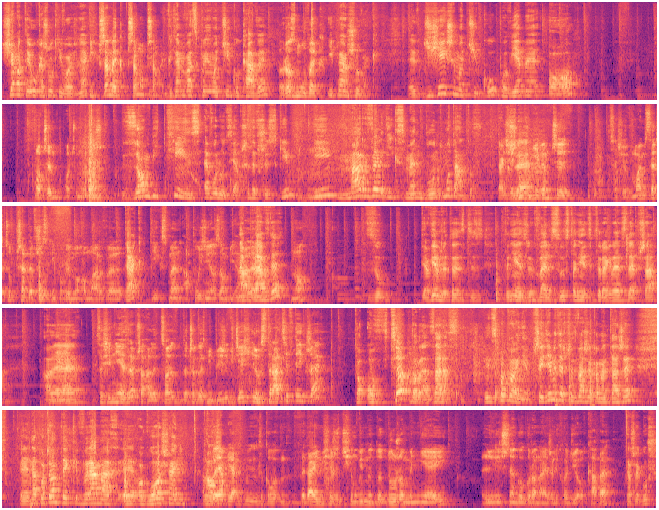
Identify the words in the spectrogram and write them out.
Siema, ty Łukasz Łuki-Woźniak. I Przemek Przemo Przemek. Witamy Was w kolejnym odcinku Kawy Rozmówek. i Planszówek. W dzisiejszym odcinku powiemy o O czym? O czym mówisz? Zombie Teens Ewolucja przede wszystkim i Marvel X-Men Bunt Mutantów. Także Także... nie, wiem, czy w sensie w moim sercu przede wszystkim powiemy o Marvel, Tak? X-Men, a później o zombie. Naprawdę? Ale, no, Zu... Ja wiem, że to jest... To nie jest, że versus, to nie jest, która gra jest lepsza, ale... nie. W sensie nie jest lepsze, ale co, do czego jest mi bliżej? Widziałeś ilustrację w tej grze? To o... Co? Dobra, zaraz. Więc spokojnie. Przejdziemy też przez Wasze komentarze. E, Na początek w ramach e, ogłoszeń to... Tylko, ja, ja, tylko wydaje mi się, że dzisiaj mówimy do dużo mniej licznego grona, jeżeli chodzi o kawę. Dlaczegoż?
